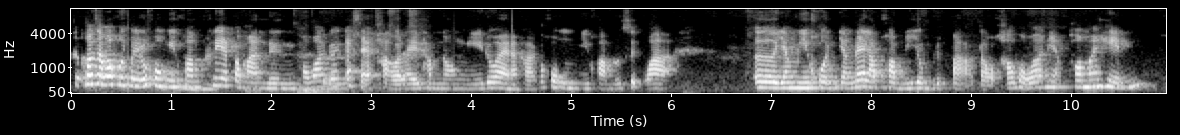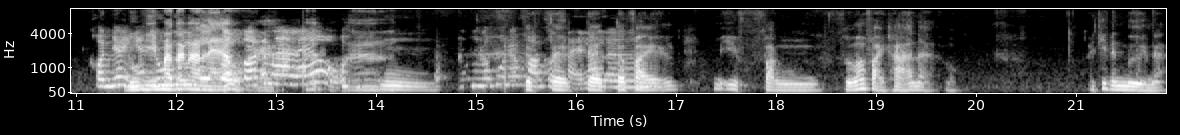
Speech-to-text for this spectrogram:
คือเข้าใจว่าคุณประยุทธ์คงมีความเครียดประมาณหนึ่งเพราะว่าด้วยกระแสข่าวอะไรทำนองนี้ด้วยนะคะ ก็คงมีความรู้สึกว่า เออยังมีคนยังได้รับความนิยมหรือเปล่าแต่เขาบอกว่าเนี่ยพอมาเห็นคนเยอะอย่างเงี้ยรู้งี้มาตั้งนานแล้วเปิดตัวตั้งนานแล้วอ่าอืมอืมแล้วพูดด้วยคแต่วามสดแต่ใสแต่แล้วเลยแต่ฝ่ายมีฝั่งส่วนว่าฝ่ายค้านอะบอกไอ้ที่เป็นหมื่นอะ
